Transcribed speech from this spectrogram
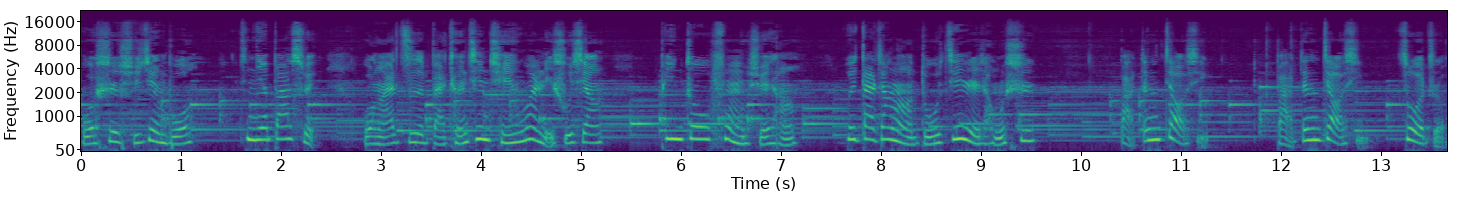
我是徐建博，今年八岁，我来自百城千群万里书香滨州父母学堂，为大家朗读今日童诗《把灯叫醒》。把灯叫醒，作者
